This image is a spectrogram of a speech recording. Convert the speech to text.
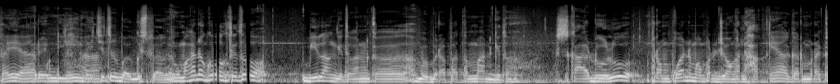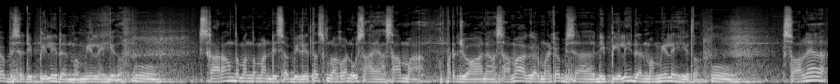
Iya. branding image itu bagus banget. Makanya gue waktu itu bilang gitu kan ke beberapa teman gitu. Sekal dulu perempuan memperjuangkan haknya agar mereka bisa dipilih dan memilih gitu. Sekarang teman-teman disabilitas melakukan usaha yang sama, perjuangan yang sama agar mereka bisa dipilih dan memilih gitu. Soalnya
